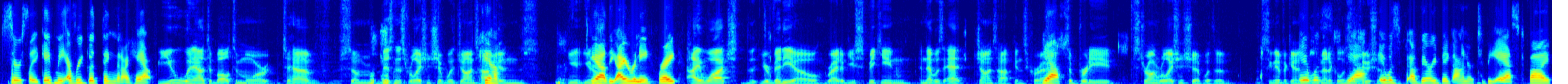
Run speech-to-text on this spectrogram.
seriously, it gave me every good thing that I have. You went out to Baltimore to have some business relationship with Johns Hopkins. You, you know, yeah, the irony, right? I watched the, your video, right, of you speaking, and that was at Johns Hopkins, correct? Yeah. It's a pretty strong relationship with a significant it was, medical institution. Yeah, it was a very big honor to be asked by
